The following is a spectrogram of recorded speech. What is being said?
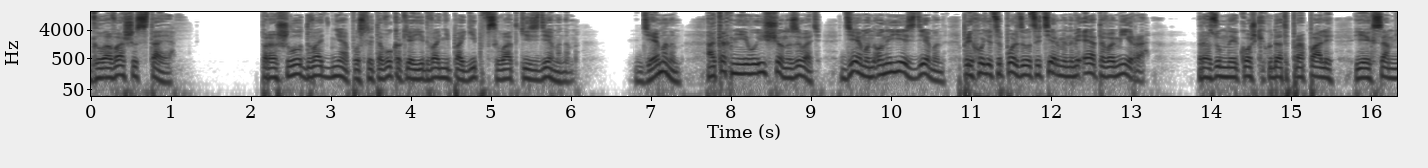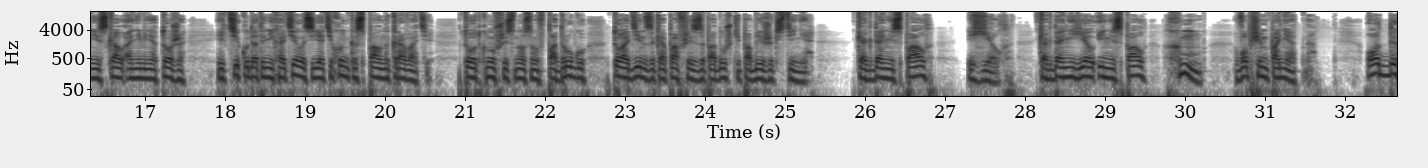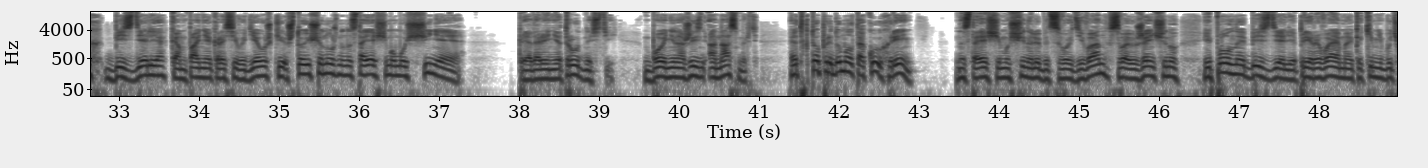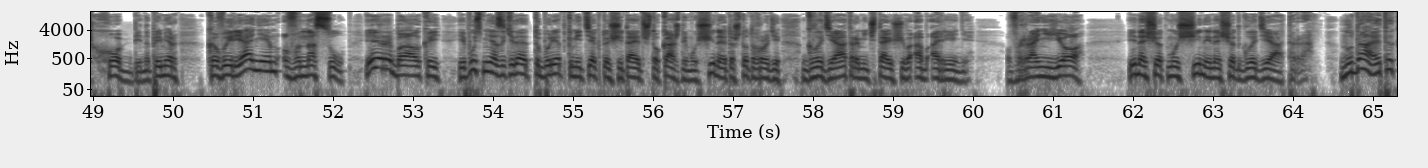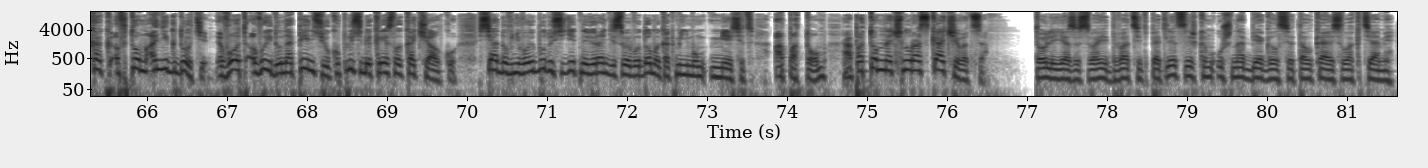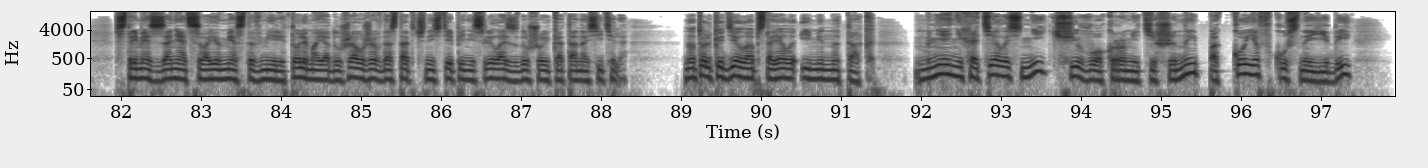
Глава шестая. Прошло два дня после того, как я едва не погиб в схватке с демоном. Демоном? А как мне его еще называть? Демон, он и есть демон. Приходится пользоваться терминами этого мира. Разумные кошки куда-то пропали, я их сам не искал, они меня тоже. Идти куда-то не хотелось, и я тихонько спал на кровати, то уткнувшись носом в подругу, то один закопавшись за подушки поближе к стене. Когда не спал, ел. Когда не ел и не спал, хм, в общем, понятно. Отдых, безделье, компания красивой девушки, что еще нужно настоящему мужчине? Преодоление трудностей, бой не на жизнь, а на смерть. Это кто придумал такую хрень? Настоящий мужчина любит свой диван, свою женщину и полное безделье, прерываемое каким-нибудь хобби, например, ковырянием в носу или рыбалкой. И пусть меня закидают табуретками те, кто считает, что каждый мужчина — это что-то вроде гладиатора, мечтающего об арене. Вранье! И насчет мужчины, и насчет гладиатора. Ну да, это как в том анекдоте. Вот выйду на пенсию, куплю себе кресло-качалку, сяду в него и буду сидеть на веранде своего дома как минимум месяц, а потом, а потом начну раскачиваться. То ли я за свои 25 лет слишком уж набегался, толкаясь локтями, стремясь занять свое место в мире, то ли моя душа уже в достаточной степени слилась с душой кота-носителя. Но только дело обстояло именно так — мне не хотелось ничего, кроме тишины, покоя, вкусной еды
